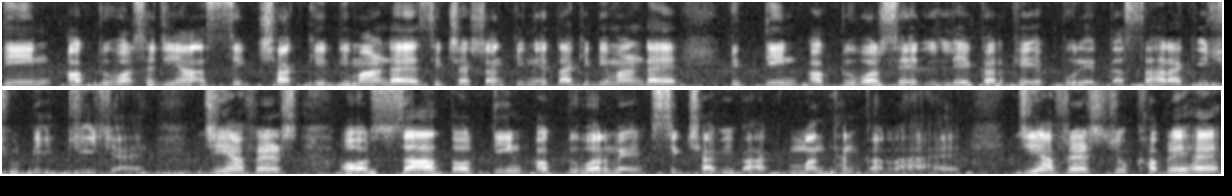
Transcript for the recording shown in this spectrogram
तीन अक्टूबर से, जी हाँ शिक्षक की डिमांड है, शिक्षक संघ की नेता की डिमांड है कि तीन अक्टूबर से लेकर के पूरे दशहरा की छुट्टी की जाए। जी हाँ फ्रेंड्स और सात और तीन अक्टूबर में शिक्षा विभाग मंथन कर रहा है। जी हाँ फ्रेंड्स जो खबरें हैं,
